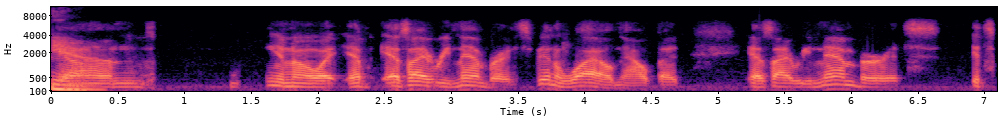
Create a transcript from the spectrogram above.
Yeah. And you know, as I remember, it's been a while now, but as I remember, it's it's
